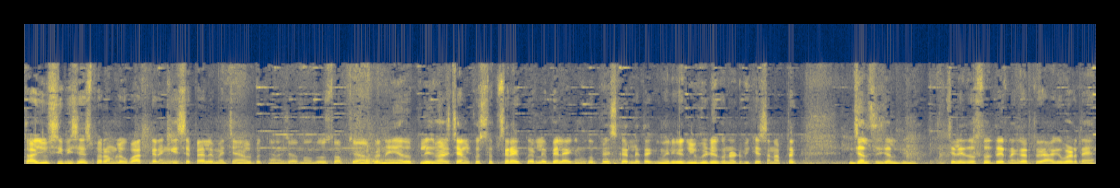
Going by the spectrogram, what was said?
तो आज उसी विशेष पर हम लोग बात करेंगे। इससे पहले मैं चैनल पर कहना चाहता हूँ, दोस्तों, आप चैनल पर नहीं है तो प्लीज़ मेरे चैनल को सब्सक्राइब कर ले, बेल आइकन को प्रेस कर ले ताकि मेरी अगली वीडियो को नोटिफिकेशन अब तक जल्द से जल्द मिले। तो चलिए दोस्तों, देर न करते हुए आगे बढ़ते हैं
